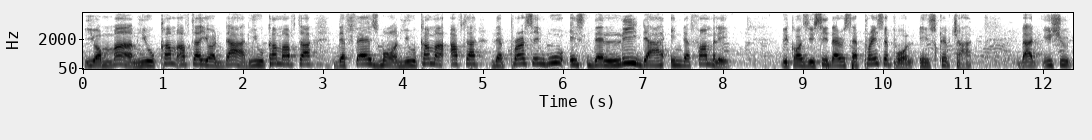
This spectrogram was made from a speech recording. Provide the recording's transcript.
your mom, he will come after your dad, he will come after the firstborn, he will come after the person who is the leader in the family. Because you see, there is a principle in scripture that you should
